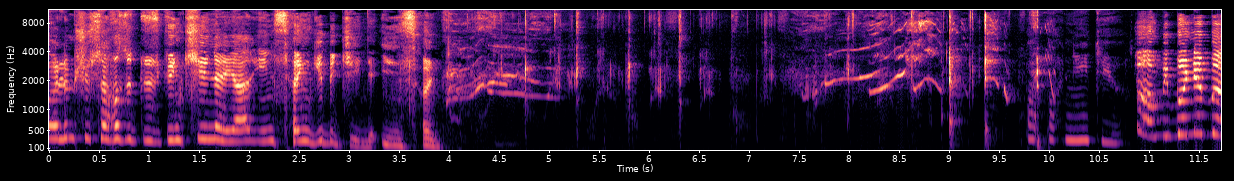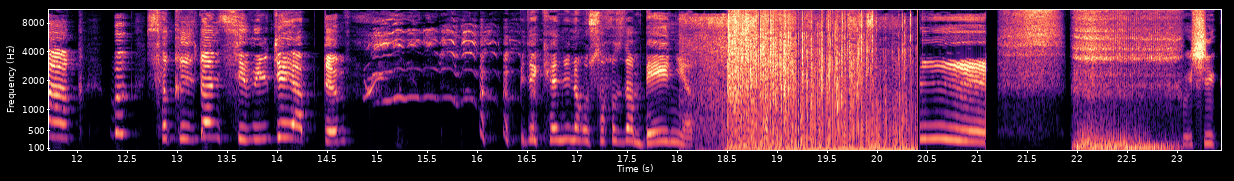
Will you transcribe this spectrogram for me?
Oğlum şu sakızı düzgün çiğne ya. İnsan gibi çiğne. insan. Baba ne diyor? Abi bana bak. Bak sakızdan sivilce yaptım. Bir de kendine o sakızdan beyin yap. Işık,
